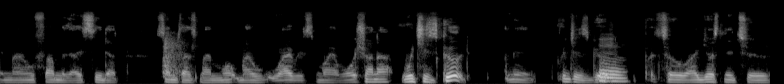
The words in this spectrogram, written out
in my own family, I see that sometimes my my wife is more emotional, which is good. I mean, which is good. Mm. But so I just need to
